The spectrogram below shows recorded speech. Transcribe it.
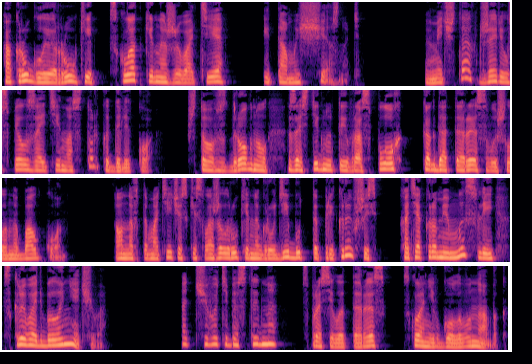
округлые руки, складки на животе и там исчезнуть. В мечтах Джерри успел зайти настолько далеко, что вздрогнул, застигнутый врасплох, когда Терес вышла на балкон. Он автоматически сложил руки на груди, будто прикрывшись, хотя кроме мыслей скрывать было нечего. «Отчего тебе стыдно?» — спросила Терес, склонив голову на бок.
